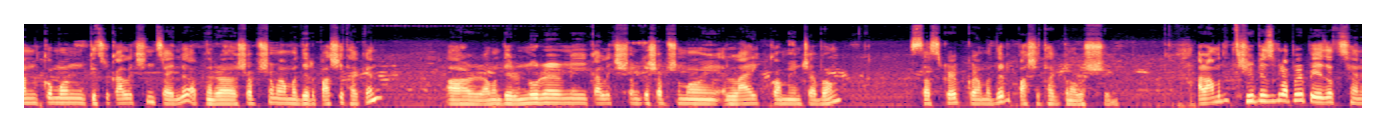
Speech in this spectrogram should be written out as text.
আনকমন কিছু কালেকশন চাইলে আপনারা সবসময় আমাদের পাশে থাকেন। আর আমাদের নুরানি কালেকশনকে সবসময় লাইক কমেন্ট এবং সাবস্ক্রাইব করে আমাদের পাশে থাকবেন অবশ্যই। আর আমাদের থ্রি পিসগুলো আপনারা পেয়ে যাচ্ছেন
